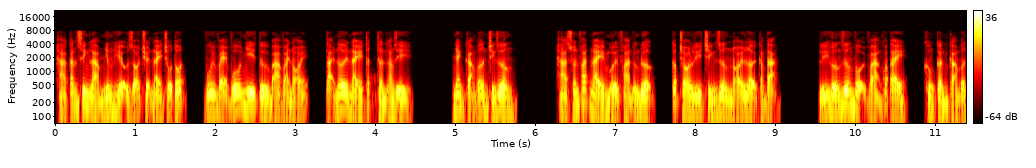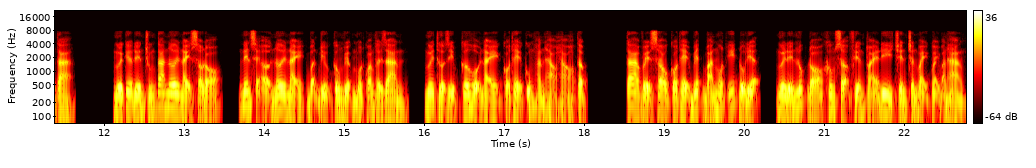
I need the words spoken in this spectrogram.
Hà căn sinh làm nhưng hiểu rõ chuyện này chỗ tốt, vui vẻ vô nhi tử bà vai nói, tại nơi này thất thần làm gì? Nhanh cảm ơn chính dương. Hà xuân phát này mới phản ứng được, cấp cho lý chính dương nói lời cảm tạ. Lý hướng dương vội vàng khoát tay, không cần cảm ơn ta. Người kia đến chúng ta nơi này sau đó, nên sẽ ở nơi này bận bịu công việc một quãng thời gian, ngươi thừa dịp cơ hội này có thể cùng hắn hảo hảo học tập. Ta về sau có thể biết bán một ít đồ điện, ngươi đến lúc đó không sợ phiền thoái đi trên trấn bảy quầy bán hàng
